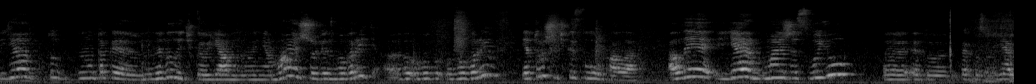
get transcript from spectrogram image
я тут ну таке невеличке уявлення маю, що він говорить, е, говорив, я трошечки слухала, але я майже свою ету, як, це, як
